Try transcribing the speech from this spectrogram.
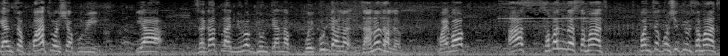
त्यांचं पाच वर्षापूर्वी या जगातला निरोप घेऊन त्यांना वैकुंठाला जाणं झालं. मायबाप आज सबंध समाज पंचक्रोशीतील समाज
